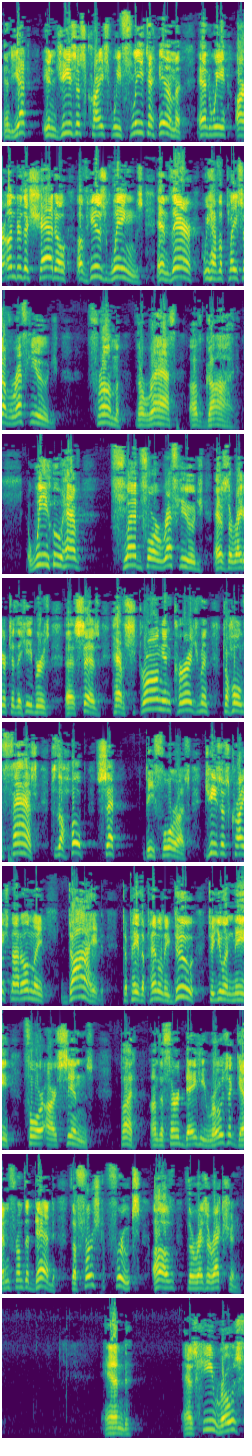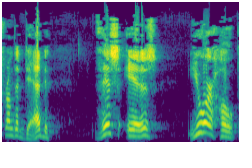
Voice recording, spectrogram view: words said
And yet, in Jesus Christ, we flee to Him and we are under the shadow of His wings. And there we have a place of refuge from the wrath of God. We who have fled for refuge, as the writer to the Hebrews uh, says, have strong encouragement to hold fast to the hope set before us. Jesus Christ not only died to pay the penalty due to you and me for our sins. But on the third day he rose again from the dead, the first fruits of the resurrection. And as he rose from the dead, this is your hope,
